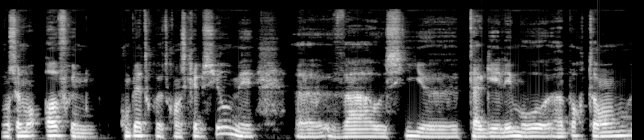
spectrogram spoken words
non seulement offre une complète retranscription, mais va aussi taguer les mots importants.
